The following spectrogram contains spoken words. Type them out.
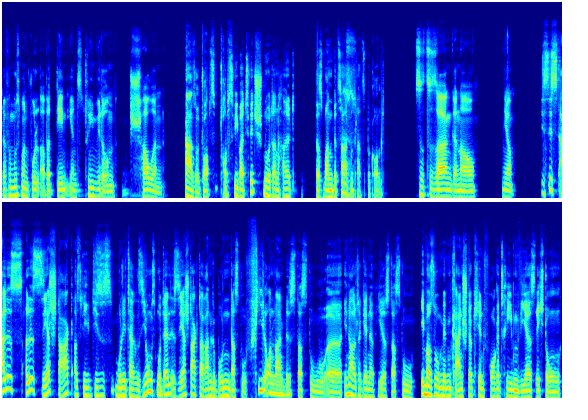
Dafür muss man wohl aber den ihren Stream wiederum schauen. Also Drops Drops wie bei Twitch, nur dann halt, dass man 'n bezahlten Das Platz bekommt. Sozusagen, genau. Ja es ist alles, alles sehr stark, also die, dieses Monetarisierungsmodell ist sehr stark daran gebunden, dass du viel online bist, dass du äh, Inhalte generierst, dass du immer so mit einem kleinen Stöckchen vorgetrieben wirst Richtung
